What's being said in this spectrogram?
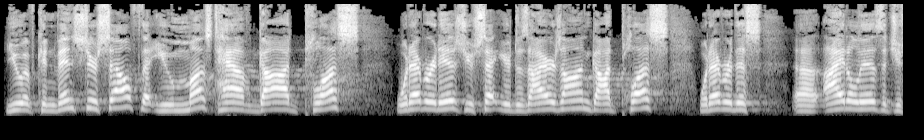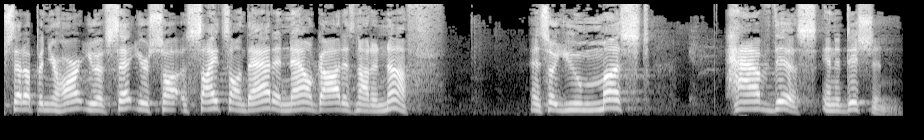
You have convinced yourself that you must have God plus whatever it is you set your desires on, God plus whatever this uh, idol is that you've set up in your heart. You have set your sights on that, and now God is not enough. And so you must have this in addition.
